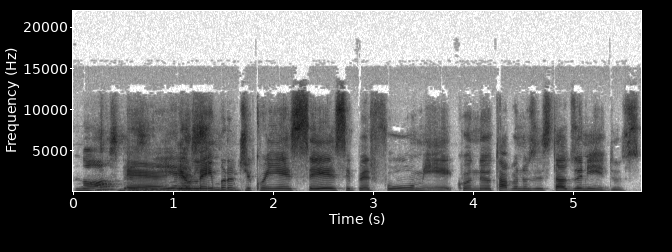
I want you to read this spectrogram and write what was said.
nós brasileiras. É, eu lembro de conhecer esse perfume quando eu estava nos Estados Unidos.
